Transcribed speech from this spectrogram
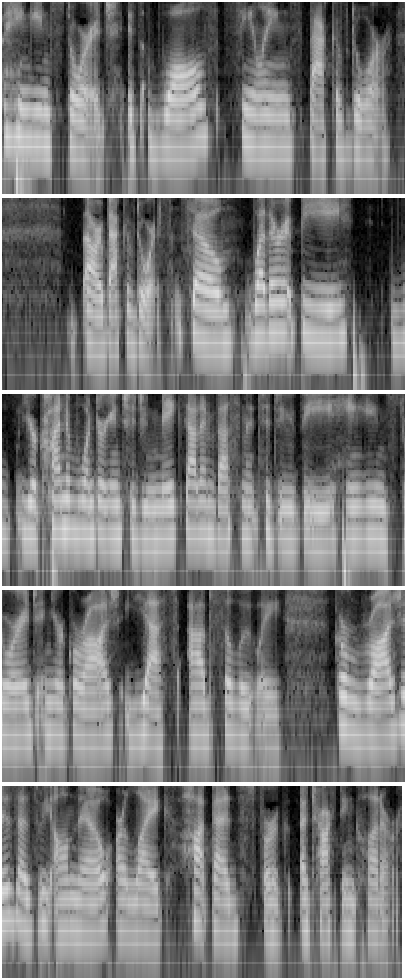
hanging storage. It's walls, ceilings, back of door, or back of doors. So whether it be you're kind of wondering should you make that investment to do the hanging storage in your garage? Yes, absolutely. Garages, as we all know, are like hotbeds for attracting clutter.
